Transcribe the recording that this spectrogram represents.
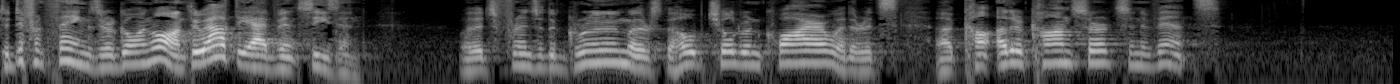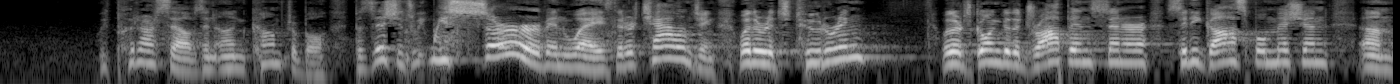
to different things that are going on throughout the Advent season. Whether it's Friends of the Groom, whether it's the Hope Children Choir, whether it's uh, co- other concerts and events. We put ourselves in uncomfortable positions. We, we serve in ways that are challenging, whether it's tutoring, whether it's going to the drop in center, city gospel mission, um,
